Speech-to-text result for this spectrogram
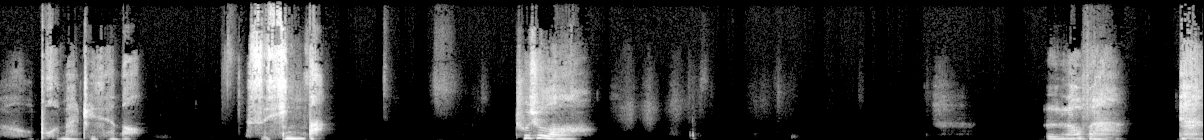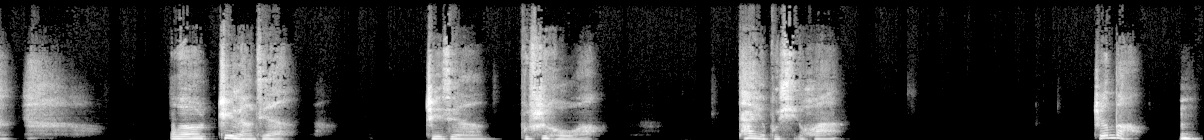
我不会买这件的，死心吧。出去了，老板，我要这两件，这件不适合我，他也不喜欢，真的，嗯。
